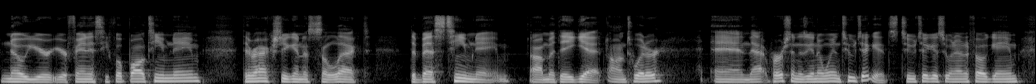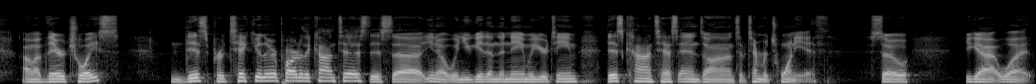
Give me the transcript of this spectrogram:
know your your fantasy football team name, they're actually going to select the best team name um, that they get on Twitter, and that person is going to win two tickets, two tickets to an NFL game um, of their choice. This particular part of the contest, this uh, you know, when you get them the name of your team, this contest ends on September twentieth. So you got what?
